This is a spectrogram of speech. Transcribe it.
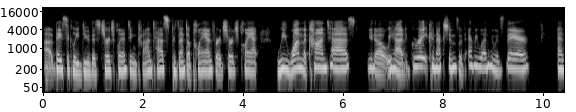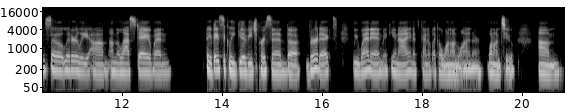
uh, basically do this church planting contest, present a plan for a church plant. We won the contest. You know, we had great connections with everyone who was there. And so, literally, um, on the last day, when they basically give each person the verdict, we went in, Mickey and I, and it's kind of like a one on one or one on two. Um,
